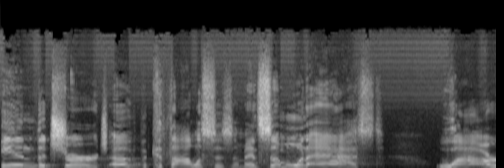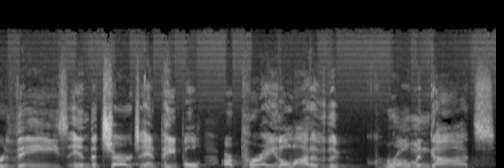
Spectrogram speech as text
In the church of the Catholicism. And someone asked, why are these in the church? And people are praying. A lot of the Roman gods,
